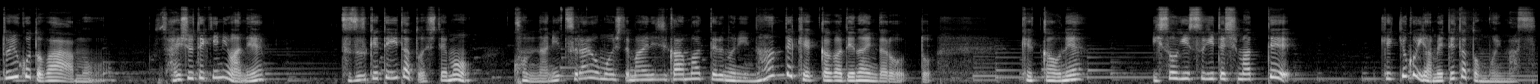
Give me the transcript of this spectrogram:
ということはもう最終的にはね続けていたとしてもこんなに辛い思いして毎日頑張ってるのになんで結果が出ないんだろうと結果をね急ぎすぎてしまって結局やめてたと思います。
